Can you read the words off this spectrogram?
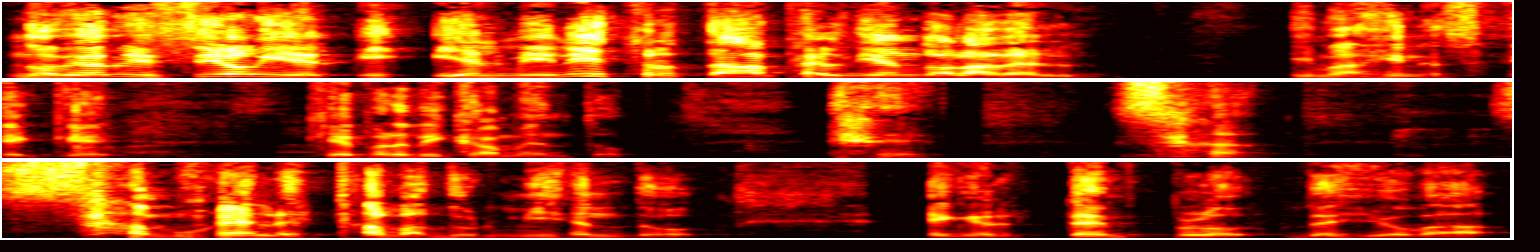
No había visión y el, ministro estaba perdiendo la de él. Imagínense qué, qué predicamento. Samuel estaba durmiendo en el templo de Jehová,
